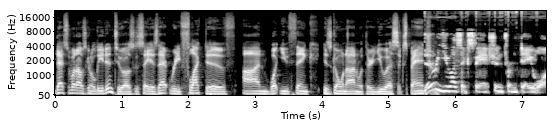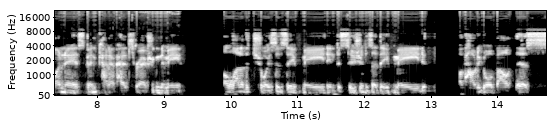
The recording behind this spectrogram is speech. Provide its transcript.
that's what I was going to lead into. I was going to say, is that reflective on what you think is going on with their U.S. expansion? Their U.S. expansion from day one has been kind of head scratching to me. A lot of the choices they've made and decisions that they've made of how to go about this,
